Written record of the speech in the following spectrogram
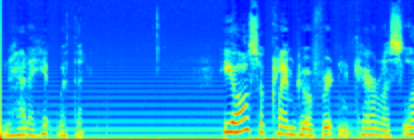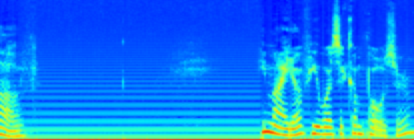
and had a hit with it. He also claimed to have written Careless Love. He might have, he was a composer,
